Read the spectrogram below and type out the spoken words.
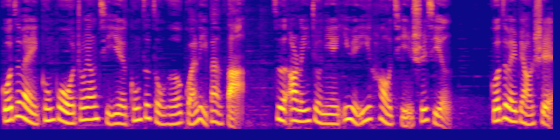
国资委公布《中央企业工资总额管理办法》，自二零一九年一月一号起施行。国资委表示，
